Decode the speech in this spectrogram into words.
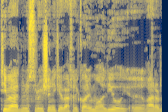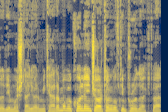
تیم administration ی که وقتی کار مالی و قراردادی مشتری رو می‌کرده. ما به کل این چهار تا می‌گفتیم product و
